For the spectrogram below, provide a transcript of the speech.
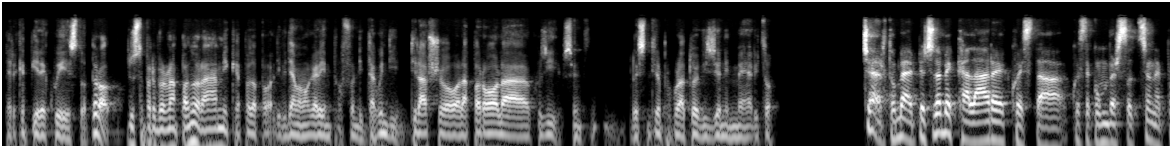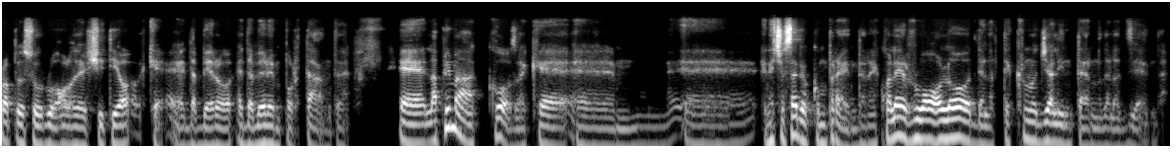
per capire questo, però giusto per avere una panoramica, poi dopo li vediamo magari in profondità, quindi ti lascio la parola così vuoi sentire proprio la tua visione in merito. Certo, beh, piacerebbe calare questa, questa, conversazione proprio sul ruolo del CTO, che è davvero, è davvero importante. Eh, la prima cosa che ehm, è, è necessario comprendere è qual è il ruolo della tecnologia all'interno dell'azienda.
